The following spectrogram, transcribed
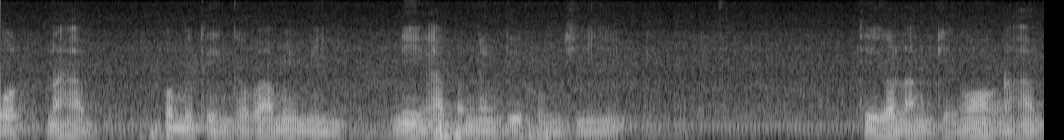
อดนะครับ ก็ไม่ถึงกับว่าไม่มีนี่ครับ อันหนึ่งที่ผมชี้ที่กำลังจะงอกนะครับ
